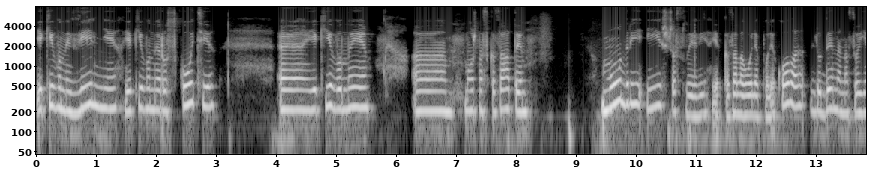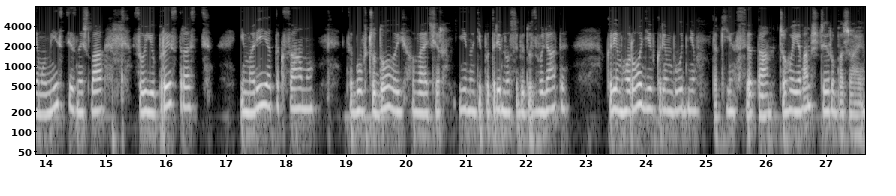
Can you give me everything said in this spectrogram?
які вони вільні, які вони розкуті які вони, е, можна сказати, мудрі і щасливі. Як казала Оля Полякова, людина на своєму місці знайшла свою пристрасть, і Марія так само. Це був чудовий вечір. Іноді потрібно собі дозволяти, крім городів, крім буднів, такі свята, чого я вам щиро бажаю.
